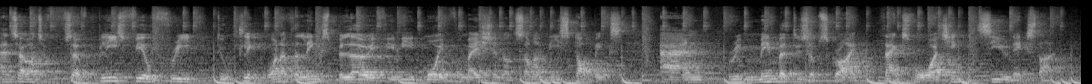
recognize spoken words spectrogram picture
and so on. So, so please feel free to click one of the links below if you need more information on some of these topics and remember to subscribe. Thanks for watching. See you next time.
